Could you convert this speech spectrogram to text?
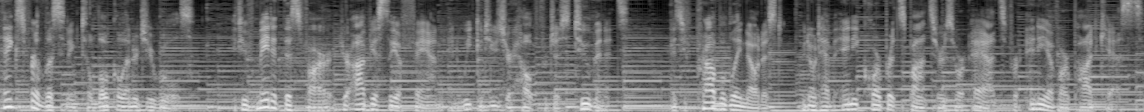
thanks for listening to Local Energy Rules. If you've made it this far, you're obviously a fan, and we could use your help for just two minutes. As you've probably noticed, we don't have any corporate sponsors or ads for any of our podcasts.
